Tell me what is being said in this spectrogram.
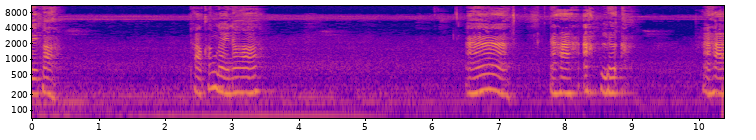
เลยค่ะ ทาข้างในนะคะอ่านะคะอะเลอะนะคะ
